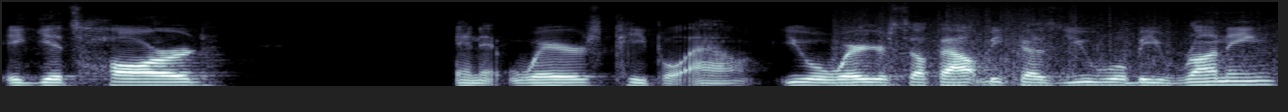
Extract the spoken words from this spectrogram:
it gets hard, and it wears people out. You will wear yourself out because you will be running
